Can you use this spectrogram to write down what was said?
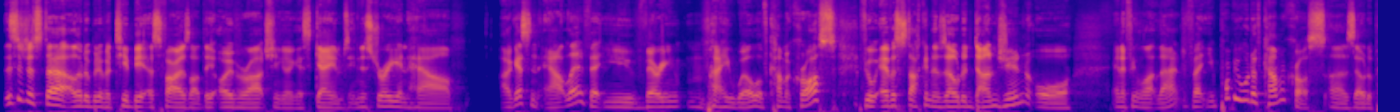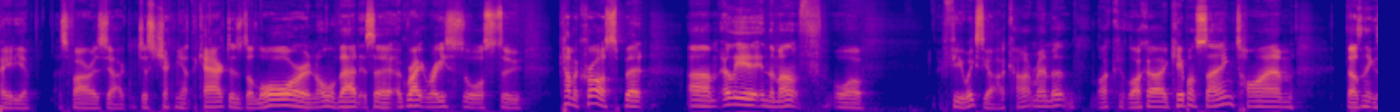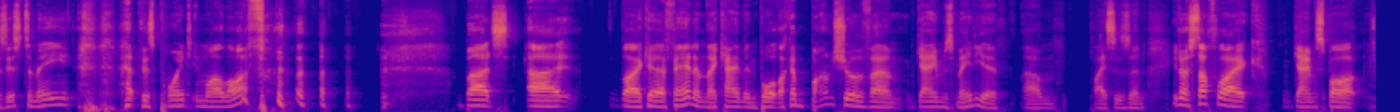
this is just uh, a little bit of a tidbit as far as like the overarching, I guess, games industry and how I guess an outlet that you very may well have come across if you're ever stuck in a Zelda dungeon or anything like that. That you probably would have come across uh, Zeldapedia as far as uh, just checking out the characters, the lore, and all of that. It's a, a great resource to come across. But um, earlier in the month, or a few weeks ago, I can't remember. Like like I keep on saying, time doesn't exist to me at this point in my life. but uh, like a fandom, they came and bought like a bunch of um, games media um, places, and you know stuff like GameSpot,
